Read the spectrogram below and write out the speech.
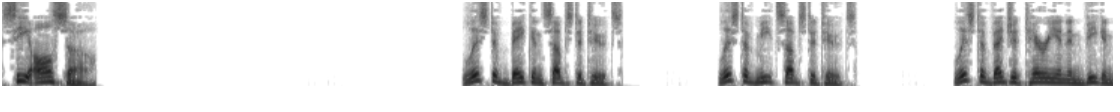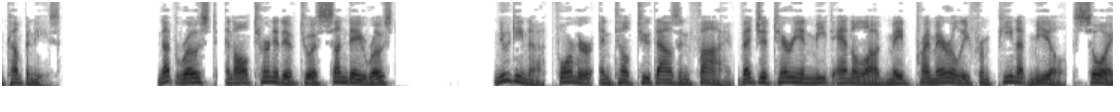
See also List of bacon substitutes List of meat substitutes List of vegetarian and vegan companies Nut roast, an alternative to a Sunday roast. Nuteena, former until 2005 vegetarian meat analog made primarily from peanut meal, soy,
